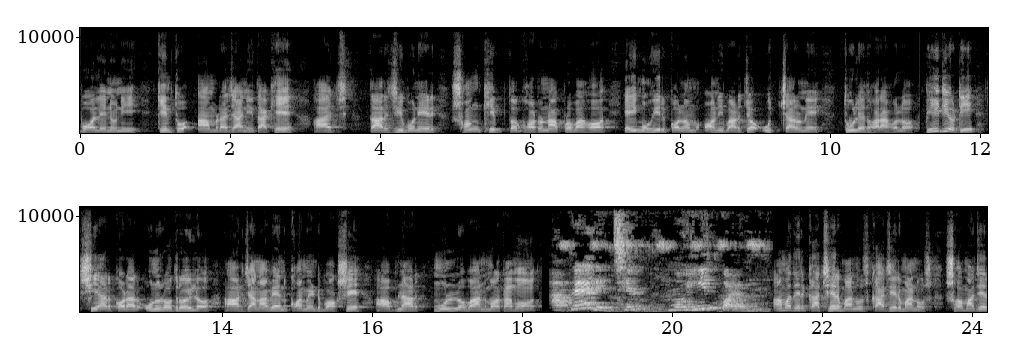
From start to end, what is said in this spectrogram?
বলেননি কিন্তু আমরা জানি তাকে। আজ তার জীবনের সংক্ষিপ্ত ঘটনা প্রবাহ এই মহির কলম অনিবার্য উচ্চারণে তুলে ধরা হলো। ভিডিওটি শেয়ার করার অনুরোধ রইল। আর জানাবেন কমেন্ট বক্সে আপনার মূল্যবান মতামত। আপনারা দেখছেন মহির কলম। আমাদের কাছের মানুষ কাজের মানুষ সমাজের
